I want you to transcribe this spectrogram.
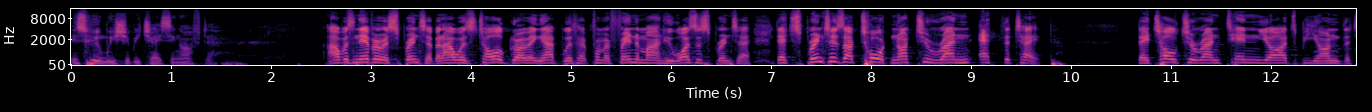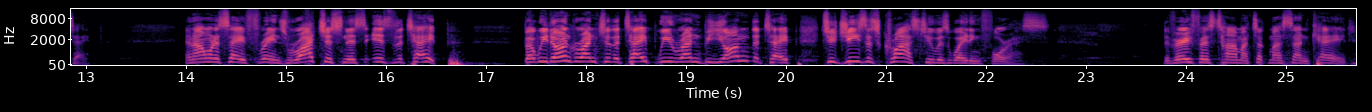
is whom we should be chasing after. I was never a sprinter, but I was told growing up with a, from a friend of mine who was a sprinter that sprinters are taught not to run at the tape. They're told to run 10 yards beyond the tape. And I want to say, friends, righteousness is the tape. But we don't run to the tape, we run beyond the tape to Jesus Christ who is waiting for us. The very first time I took my son, Cade,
